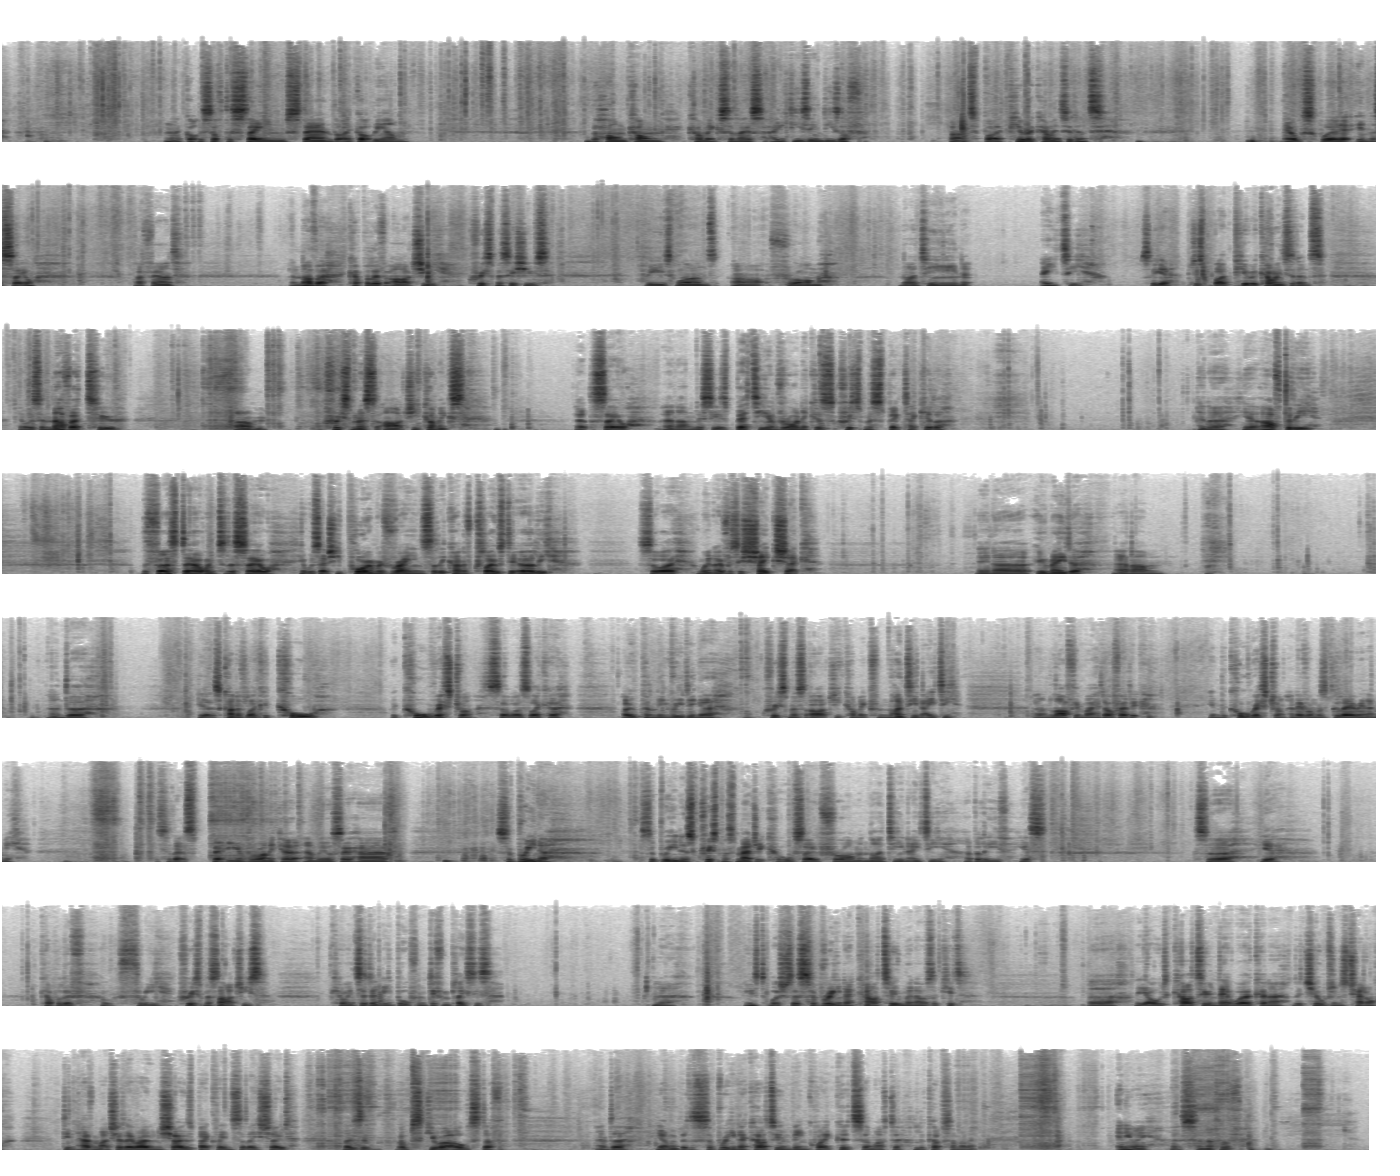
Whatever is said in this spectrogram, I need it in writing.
And I got this off the same stand that I got the um the Hong Kong comics and those 80s indies off. But by pure coincidence, elsewhere in the sale, I found another couple of Archie Christmas issues. These ones are from 1980. So yeah, just by pure coincidence, there was another two um, Christmas Archie comics at the sale. And um, this is Betty and Veronica's Christmas Spectacular. And uh, yeah after the the first day I went to the sale it was actually pouring with rain so they kind of closed it early. So I went over to Shake Shack in uh, Umeda and um and uh, yeah it's kind of like a cool a cool restaurant so I was like a openly reading a Christmas Archie comic from 1980 and laughing my head off at it in the cool restaurant and everyone was glaring at me. So that's Betty and Veronica and we also have Sabrina. Sabrina's Christmas Magic also from 1980 I believe, yes. So uh, yeah, a couple of, oh, three Christmas Archies coincidentally bought from different places. Yeah. I used to watch the Sabrina cartoon when I was a kid. Uh, the old Cartoon Network and uh, the Children's Channel didn't have much of their own shows back then, so they showed loads of obscure old stuff. And uh, yeah, I remember the Sabrina cartoon being quite good, so i might have to look up some of that. Anyway, that's enough of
